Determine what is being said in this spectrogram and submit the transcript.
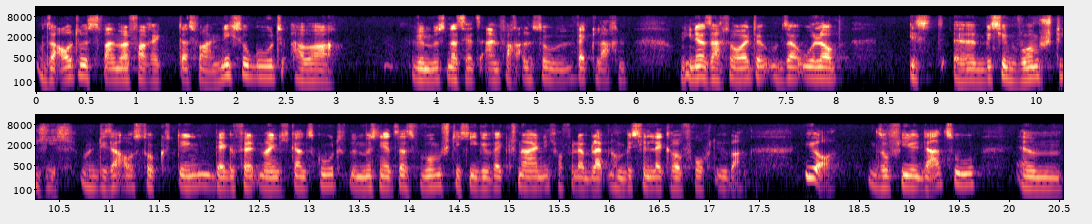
Unser Auto ist zweimal verreckt. Das war nicht so gut, aber wir müssen das jetzt einfach alles so weglachen. Nina sagte heute, unser Urlaub ist äh, ein bisschen wurmstichig. Und dieser Ausdruck, den, der gefällt mir eigentlich ganz gut. Wir müssen jetzt das Wurmstichige wegschneiden. Ich hoffe, da bleibt noch ein bisschen leckere Frucht über. Ja, so viel dazu. Ähm,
